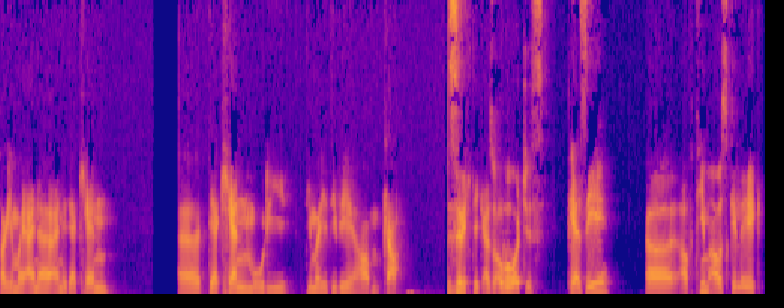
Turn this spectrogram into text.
sage ich mal, eine, eine der Kern, äh, der Kernmodi, die, die wir hier haben. Klar, das ist richtig. Also Overwatch ist per se äh, auf Team ausgelegt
